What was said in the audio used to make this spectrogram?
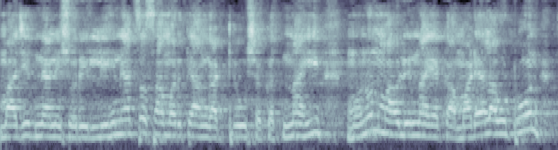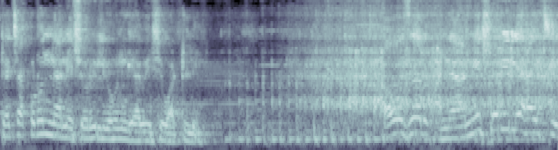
माझी ज्ञानेश्वरी लिहिण्याचं सामर्थ्य अंगात ठेवू शकत नाही. म्हणून माऊलींना एका मड्याला उठवून त्याच्याकडून ज्ञानेश्वरी लिहून घ्यावीशी वाटली. अहो जर ज्ञानेश्वरी लिहायची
